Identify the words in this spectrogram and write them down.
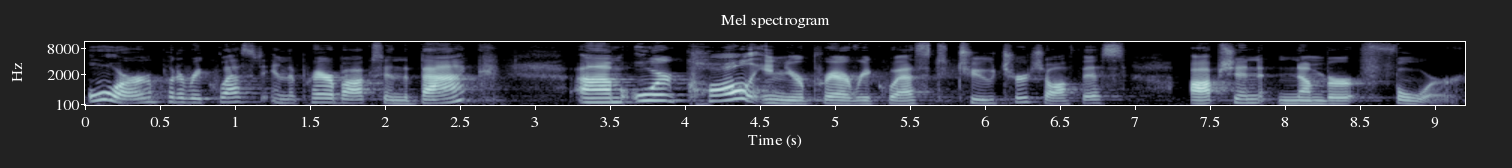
or put a request in the prayer box in the back um, or call in your prayer request to church office, option number four.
